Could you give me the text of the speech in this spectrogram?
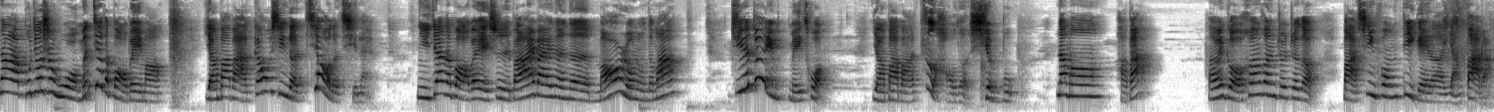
那不就是我们家的宝贝吗？羊爸爸高兴地叫了起来：“你家的宝贝是白白嫩嫩、毛茸茸的吗？”“绝对没错！”羊爸爸自豪地宣布。“那么，好吧。”老灰狗哼哼啧啧地把信封递给了羊爸爸。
